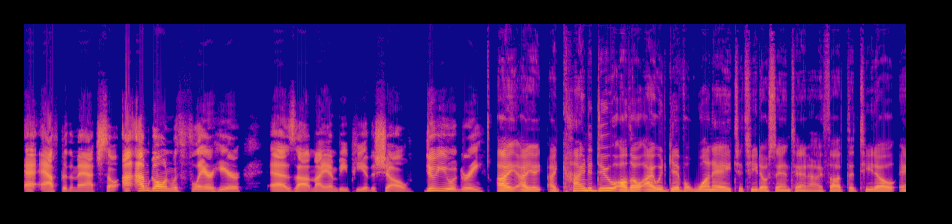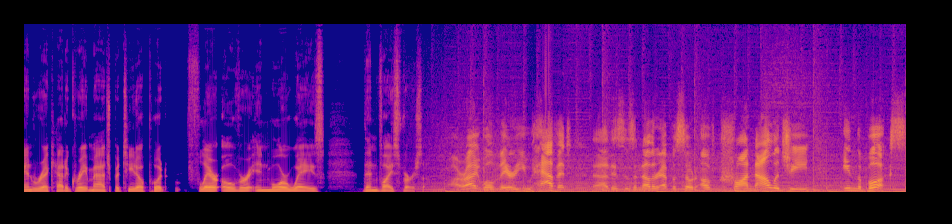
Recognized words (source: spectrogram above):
a- after the match. So I- am going with Flair here as uh, my MVP of the show. Do you agree? I I, I kind of do, although I would give 1A to Tito Santana. I thought that Tito and Ric had a great match, but Tito put Flair over in more ways than vice versa. All right, well, there you have it. Uh, this is another episode of Chronology in the books.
